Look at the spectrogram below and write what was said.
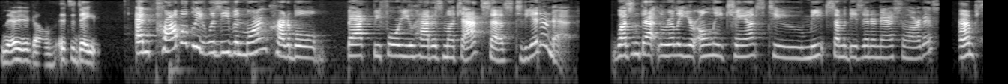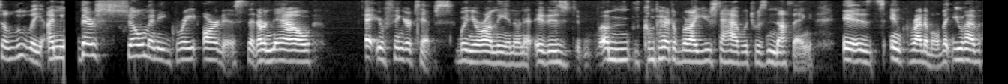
There you go. It's a date. And probably it was even more incredible back before you had as much access to the internet wasn't that really your only chance to meet some of these international artists? Absolutely. I mean, there's so many great artists that are now at your fingertips when you're on the internet. It is um, compared to what I used to have, which was nothing. Is incredible that you have.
